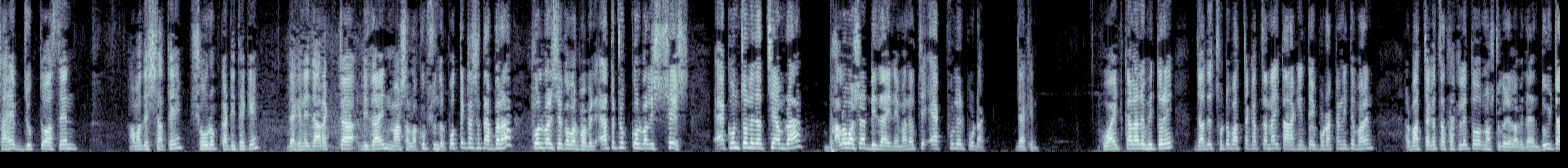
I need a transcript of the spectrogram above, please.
সাহেব যুক্ত আছেন আমাদের সাথে, সৌরভ কাটি থেকে। দেখেন, এই যে আরেকটা ডিজাইন মাশাল্লাহ খুব সুন্দর। প্রত্যেকটার সাথে আপনারা কোলবালিশের কভার পাবেন। এতটুক কোলবালিশ শেষ। এখন চলে যাচ্ছে আমরা ভালোবাসার ডিজাইনে মানে হচ্ছে এক ফুলের প্রোডাক্ট দেখেন হোয়াইট কালারের ভিতরে যাদের ছোট বাচ্চা কাচ্চা নাই, তারা কিন্তু এই প্রোডাক্টটা নিতে পারেন। আর বাচ্চা কাচ্চা থাকলে তো নষ্ট করে লাভে দেখেন, দুইটা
